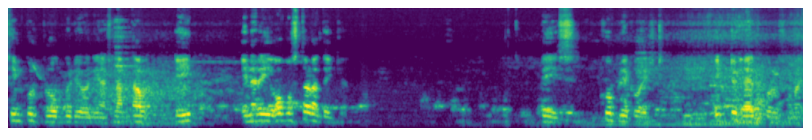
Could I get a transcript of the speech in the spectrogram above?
সিম্পল ব্লগ ভিডিও নিয়ে আসলাম, তাও এই এনার এই অবস্থাটা দেখে। প্লিজ খুব রিকোয়েস্ট একটু হেল্প করো সবাই।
